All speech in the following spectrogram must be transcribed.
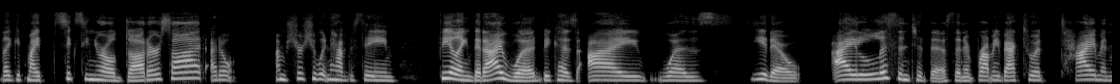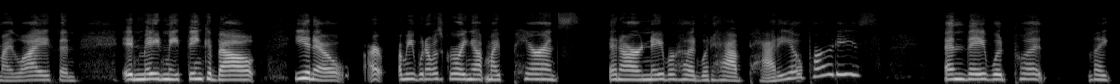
like, if my 16 year old daughter saw it, I don't, I'm sure she wouldn't have the same feeling that I would because I was, you know, I listened to this and it brought me back to a time in my life and it made me think about, you know, our, I mean, when I was growing up, my parents in our neighborhood would have patio parties and they would put like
